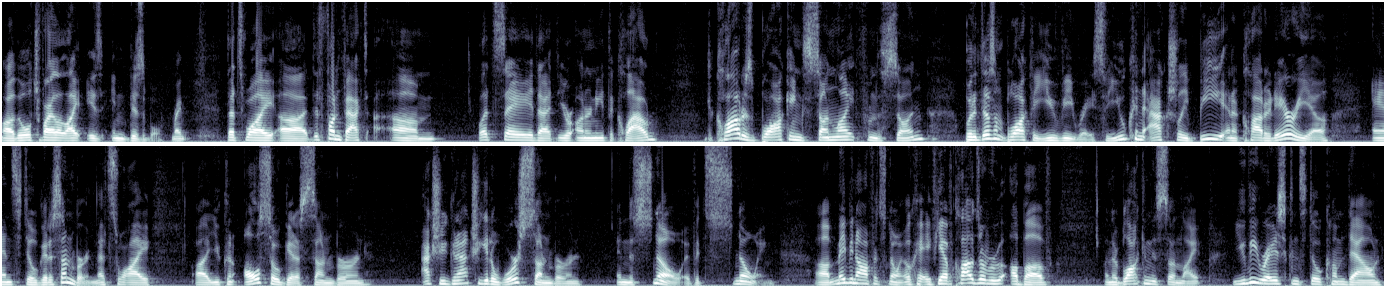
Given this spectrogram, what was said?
Uh, the ultraviolet light is invisible, right? That's why. Uh, the fun fact: um, let's say that you're underneath a cloud. The cloud is blocking sunlight from the sun, but it doesn't block the UV rays. So you can actually be in a clouded area and still get a sunburn. That's why uh, you can also get a sunburn. Actually, you can actually get a worse sunburn in the snow if it's snowing. Uh, maybe not if it's snowing. Okay, if you have clouds over above and they're blocking the sunlight, UV rays can still come down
